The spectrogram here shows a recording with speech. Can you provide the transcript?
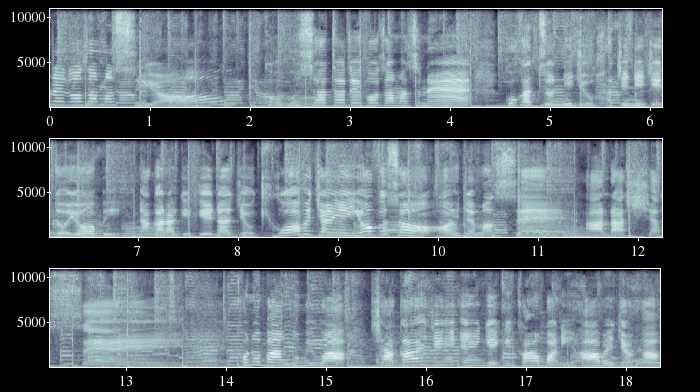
でございますよ。ご無沙汰でございますね。5月28日土曜日ながら聞きラジオキコアベちゃんへようこそ。おいでませ。あらっしゃっせ。この番組は社会人演劇カンパニーアベちゃんが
